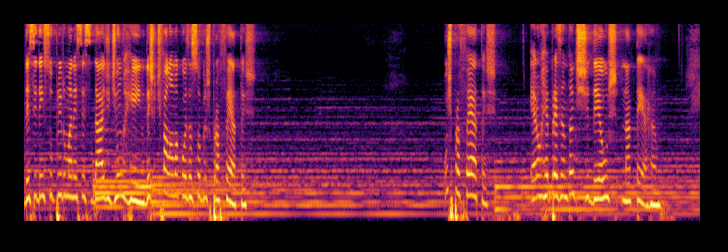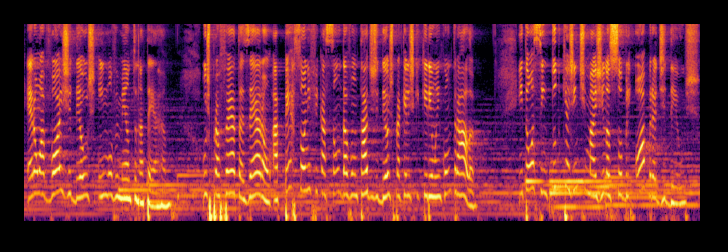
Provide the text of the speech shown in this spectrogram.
Decidem suprir uma necessidade de um reino. Deixa eu te falar uma coisa sobre os profetas. Os profetas eram representantes de Deus na terra. Eram a voz de Deus em movimento na terra. Os profetas eram a personificação da vontade de Deus para aqueles que queriam encontrá-la. Então, assim, tudo que a gente imagina sobre obra de Deus,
